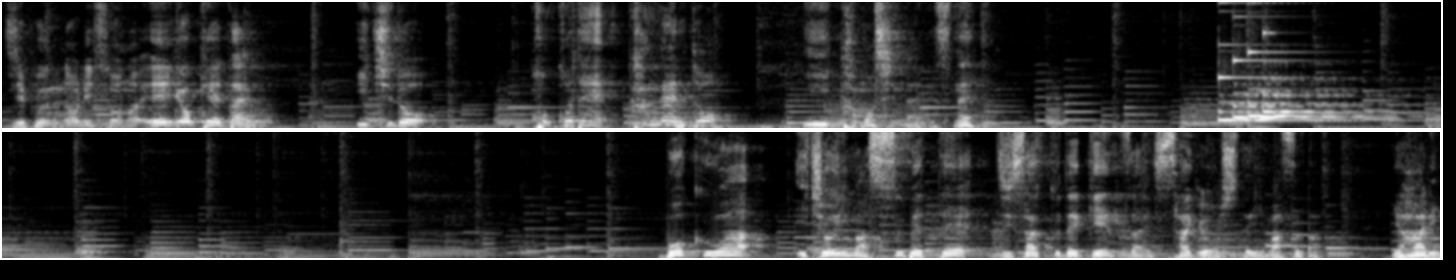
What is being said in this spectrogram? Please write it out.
自分の理想の営業形態を一度ここで考えるといいかもしれないですね。僕は一応今全て自作で現在作業していますがやはり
